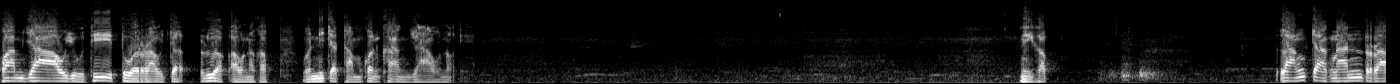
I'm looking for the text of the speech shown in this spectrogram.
ความยาวอยู่ที่ตัวเราจะเลือกเอานะครับ วันนี้จะทำค่อนข้างยาวหน่อย นี่ครับ หลังจากนั้นเรา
